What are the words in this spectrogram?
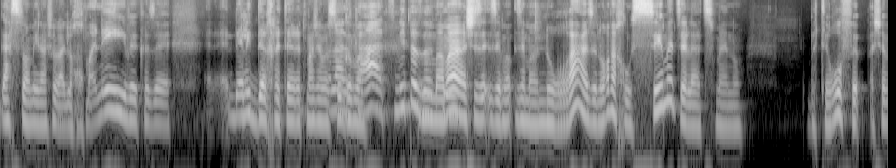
גס זו המילה שלו, לוחמני, וכזה, אין לי דרך לתאר את מה שהם עשו גם. להלקאה העצמית הזאת. ממש, זה, זה, זה, זה נורא, זה נורא, ואנחנו עושים את זה לעצמנו. בטירוף. עכשיו,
